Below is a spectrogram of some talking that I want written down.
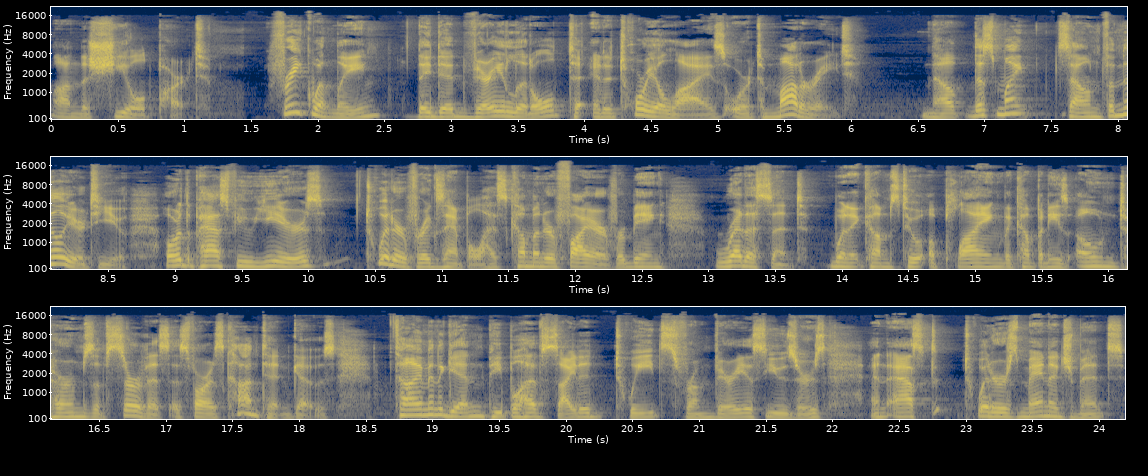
on the shield part. Frequently, they did very little to editorialize or to moderate. Now, this might sound familiar to you. Over the past few years, Twitter, for example, has come under fire for being reticent when it comes to applying the company's own terms of service as far as content goes. Time and again, people have cited tweets from various users and asked Twitter's management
